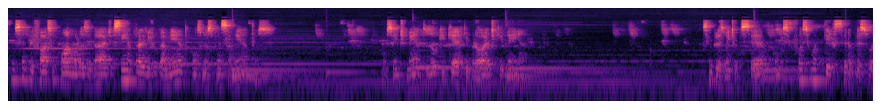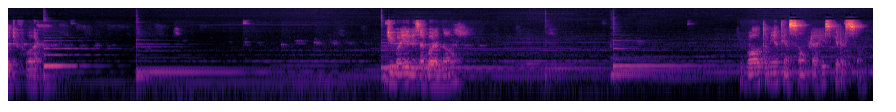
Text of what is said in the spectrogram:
eu sempre faço com amorosidade, sem entrar em julgamento com os meus pensamentos, com sentimentos ou o que quer que brode, que venha. Simplesmente observo como se fosse uma terceira pessoa de fora. Digo a eles agora não. Volto a minha atenção para a respiração.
